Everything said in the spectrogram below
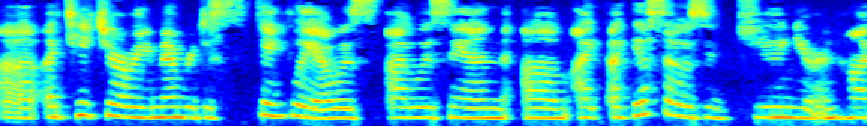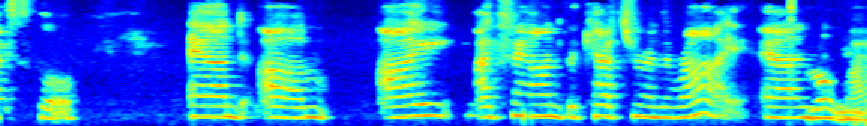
uh, a teacher I remember distinctly. I was I was in um, I, I guess I was a junior in high school, and um, I I found The Catcher in the Rye, and Oh, wow.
